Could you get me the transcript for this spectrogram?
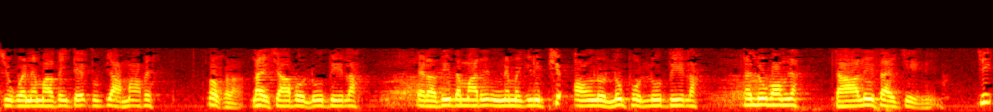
ရှုွယ်နေမှာသိတဲ့သူပြမှာပဲဟုတ်ကလားလိုက်ရှားဖို့လူသေးလားအဲ့တော့ဒီတမာရင်းနမိတ်ကလေးဖြစ်အောင်လို့လုပ်ဖို့လူသေးလားအဲလိုပေါင်းများဒါလေးစိုက်ကြည့်နေမှာကြည့်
